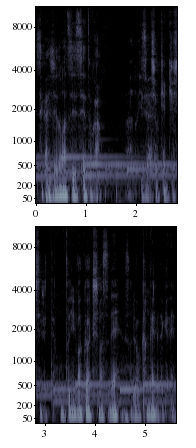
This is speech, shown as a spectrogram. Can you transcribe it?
世界中の祭り生徒があのイザヤ書を研究しているって本当にワクワクしますね。それを考えるだけで。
